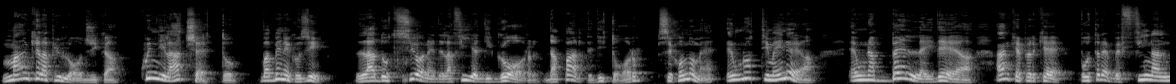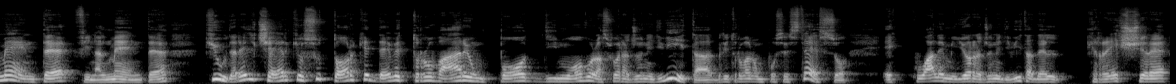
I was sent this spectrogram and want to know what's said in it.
ma anche la più logica, quindi la accetto, va bene così. L'adozione della figlia di Gore da parte di Thor, secondo me, è un'ottima idea. È una bella idea, anche perché potrebbe finalmente, finalmente, chiudere il cerchio su Thor che deve trovare un po' di nuovo la sua ragione di vita, ritrovare un po' se stesso. E quale miglior ragione di vita del crescere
